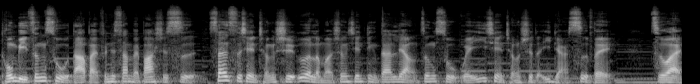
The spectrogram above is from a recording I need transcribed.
同比增速达百分之三百八十四。三四线城市饿了么生鲜订单量增速为一线城市的一点四倍。此外，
